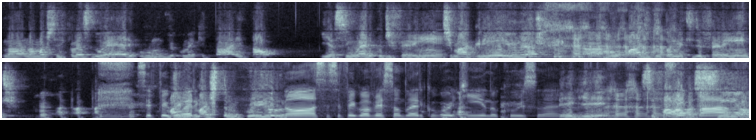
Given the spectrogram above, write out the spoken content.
na, na, Masterclass do Érico, vamos ver como é que tá e tal. E assim, o Érico diferente, magrinho, né? A roupagem totalmente diferente. Você pegou mais, Érico... mais tranquilo. Nossa, você pegou a versão do Érico Gordinho no curso, né? Peguei. Você falava assim, ó.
